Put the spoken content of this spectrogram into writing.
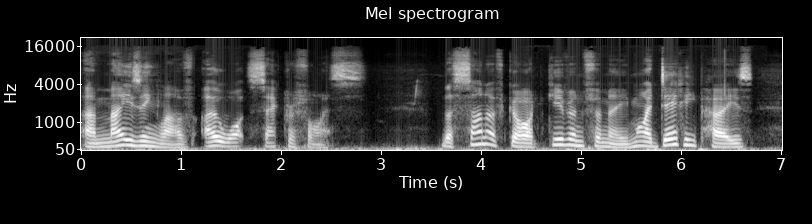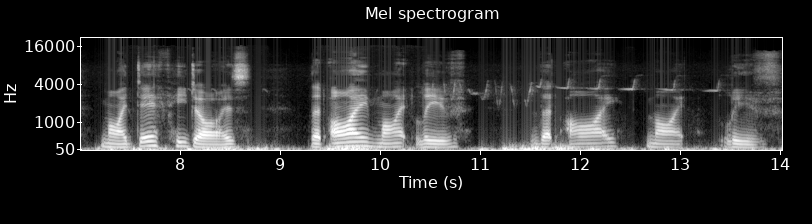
Amazing love, oh, what sacrifice! The Son of God given for me, my debt he pays my death he dies, that I might live, that I might live.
